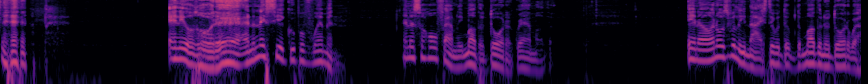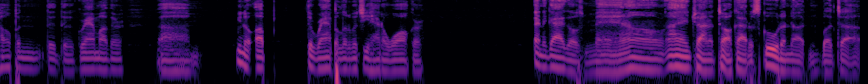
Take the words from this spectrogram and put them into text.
And he goes over there, and then they see a group of women, and it's a whole family: mother, daughter, grandmother. You know, and it was really nice. They were the, the mother and the daughter were helping the the grandmother, um, you know, up the ramp a little bit. She had a walker, and the guy goes, "Man, I, ain't trying to talk out of school or nothing, but uh,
